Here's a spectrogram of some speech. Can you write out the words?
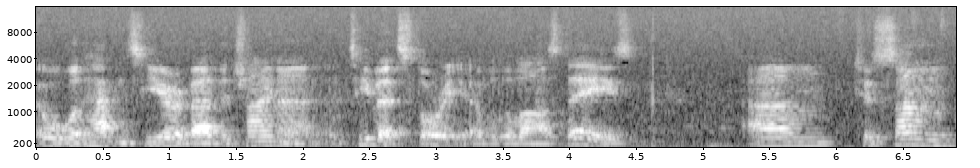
at what happens here about the China Tibet story over the last days, um, to some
